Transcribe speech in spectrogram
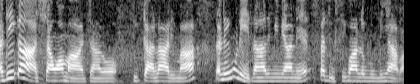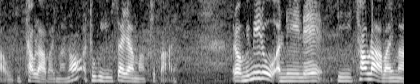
အဓိကရှောင်းရမှာကြတော့ဒီကာလဒီမှာတနင်္ဂနွေသားသမီးများနဲ့စက်တူစီးပွားလုပ်လို့မရပါဘူးဒီ6လပိုင်းမှာเนาะအထူးကယူဆက်ရမှာဖြစ်ပါတယ်အဲ့တော့မိမိတို့အနေနဲ့ဒီ6လပိုင်းမှာ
